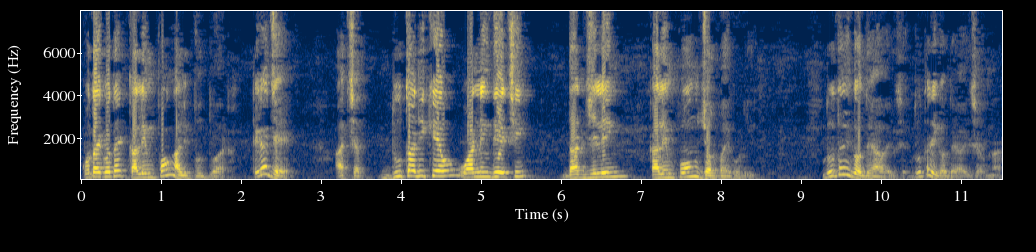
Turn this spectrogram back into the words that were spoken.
কোথায় কোথায়? কালিম্পং, আলিপুরদুয়ার, ঠিক আছে? আচ্ছা দু তারিখেও ওয়ার্নিং দিয়েছি, দার্জিলিং, কালিম্পং, জলপাইগুড়ি। দু তারিখও দেওয়া হয়েছে দু তারিখও দেওয়া হয়েছে আপনার।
